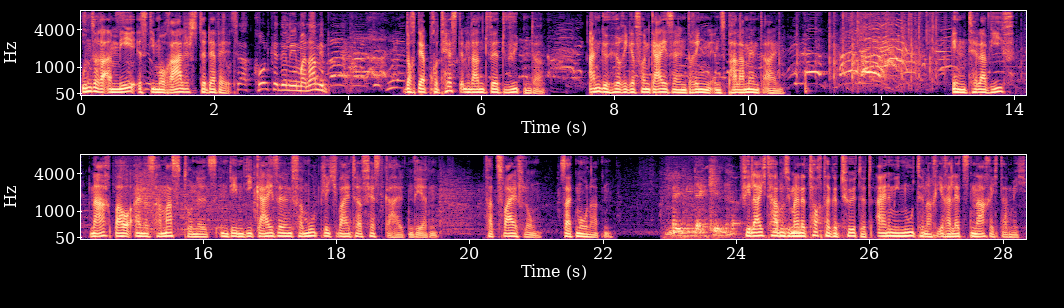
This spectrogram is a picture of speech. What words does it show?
Unsere Armee ist die moralischste der Welt. Doch der Protest im Land wird wütender. Angehörige von Geiseln dringen ins Parlament ein. In Tel Aviv Nachbau eines Hamas-Tunnels, in dem die Geiseln vermutlich weiter festgehalten werden. Verzweiflung seit Monaten. Vielleicht haben sie meine Tochter getötet, eine Minute nach ihrer letzten Nachricht an mich.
